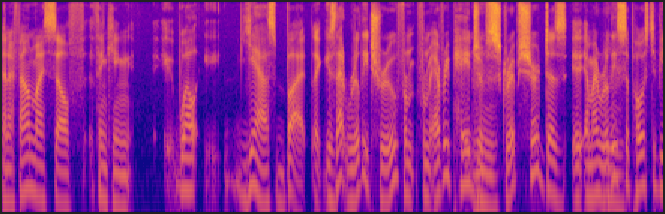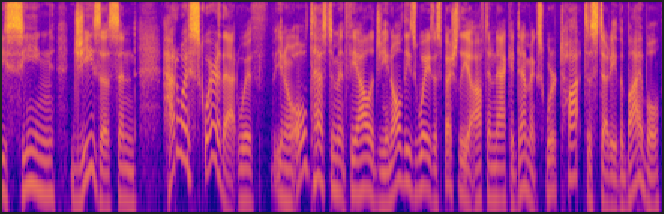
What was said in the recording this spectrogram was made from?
And I found myself thinking, well, yes, but like, is that really true? From from every page of mm. Scripture, does eh, am I really mm. supposed to be seeing Jesus? And how do I square that with you know Old Testament theology in all these ways? Especially often in academics, we're taught to study the Bible,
